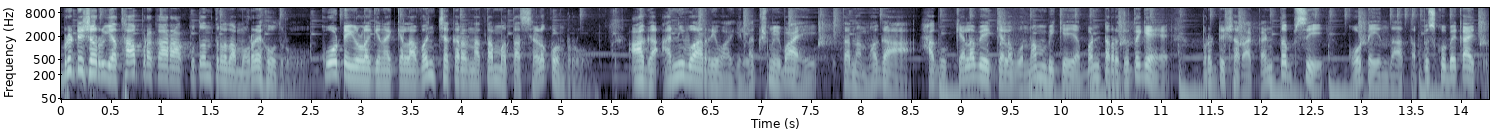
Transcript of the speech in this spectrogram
ಬ್ರಿಟಿಷರು ಯಥಾಪ್ರಕಾರ ಕುತಂತ್ರದ ಮೊರೆ ಹೋದರು. ಕೋಟೆಯೊಳಗಿನ ಕೆಲ ವಂಚಕರನ್ನು ತಮ್ಮತ್ತ ಸೆಳೆಕೊಂಡ್ರು ಆಗ ಅನಿವಾರ್ಯವಾಗಿ ಲಕ್ಷ್ಮೀಬಾಯಿ ತನ್ನ ಮಗ ಹಾಗೂ ಕೆಲವೇ ಕೆಲವು ನಂಬಿಕೆಯ ಬಂಟರ ಜೊತೆಗೆ ಬ್ರಿಟಿಷರ ಕಣ್ತಪ್ಪಿಸಿ ಕೋಟೆಯಿಂದ ತಪ್ಪಿಸ್ಕೋಬೇಕಾಯಿತು.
